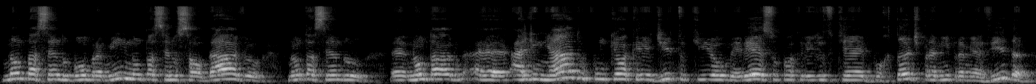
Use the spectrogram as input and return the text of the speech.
não está sendo bom para mim, não está sendo saudável, não está sendo, é, não está é, alinhado com o que eu acredito que eu mereço, com o que eu acredito que é importante para mim, para minha vida,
